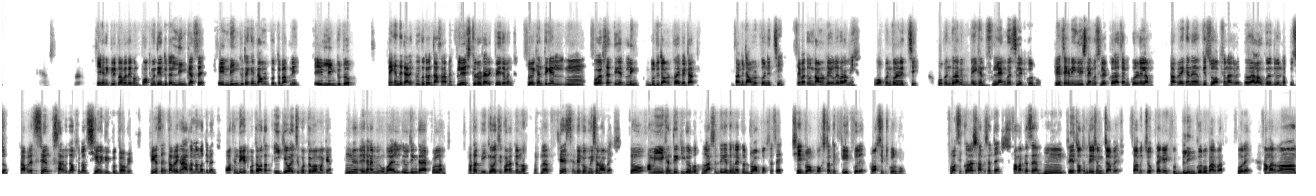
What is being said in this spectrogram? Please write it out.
এখানে ক্লিক করার দেখুন প্রথমে দিকে দুটো লিঙ্ক আছে, এই লিঙ্ক দুটাকে ডাউনলোড করতে হবে। আপনি এই লিঙ্ক দুটো এখান থেকে ডাইরেক্ট ক্লিক করতে পারেন, তাছাড়া আপনি প্লে স্টোরেও ডাইরেক্ট পেয়ে যাবেন। তো এখান থেকে ওয়েবসাইট থেকে লিঙ্ক দুটি ডাউনলোড করাই বেটার তো আমি ডাউনলোড করে নিচ্ছি। এবার দেখুন ডাউনলোড হয়ে গেলে, এবার আমি ওপেন করে নিচ্ছি। ওপেন করে আমি এখানে ল্যাঙ্গুয়েজ সিলেক্ট করব। ঠিক আছে, এখানে ইংলিশ ল্যাঙ্গুয়েজ সিলেক্ট করা আছে, আমি করে নিলাম। তারপরে এখানে কিছু অপশন আসবে, তো অ্যালাউ করে দিবেন সবকিছু। তারপরে সেলফ সার্ভিস অপশন আছে, সেখানে ক্লিক করতে হবে। ঠিক আছে? তারপরে এখানে আধার নাম্বার দিবেন অথেন্টিকেট করতে হবে, অর্থাৎ ই কেওয়াইসি করতে হবে আমাকে। এখানে আমি হোয়াইল ইউজিং দ্য অ্যাপ করলাম। অর্থাৎ ই কেওয়াইসি করার জন্য আপনার ফেস রেকগনিশন হবে। তো আমি এখান থেকে কি করব? লাস্টের দিকে দেখুন একটা ড্রপ বক্স আছে। সেই ড্রপ বক্সটাতে ক্লিক করে প্রসিড করব। প্রসিড করার সাথে সাথে আমার কাছে ফেস অথেন্টিকেশন চাবে তো আমি চোখটাকে একটু ব্লিং করব বারবার করে। আমার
